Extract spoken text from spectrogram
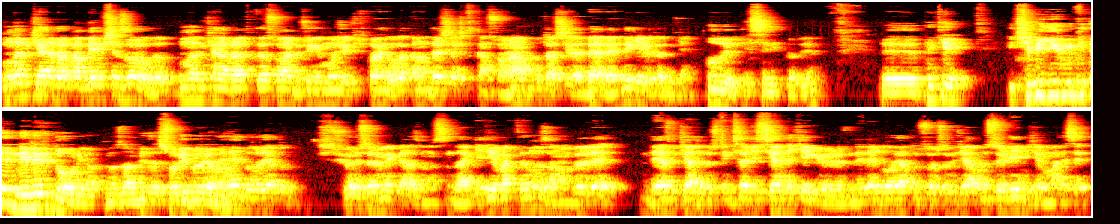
Bunları bir kenara bırakmak benim için zor oldu. Bunları bir kenara bıraktıktan sonra bütün gün boyunca kütüphanede odaklanıp ders çalıştıktan sonra bu tarz şeyler beraberinde geliyor tabii ki. Oluyor kesinlikle oluyor. Ee, peki 2022'de neleri doğru yaptın? O zaman bir de soruyu böyle alalım. Ne doğru yaptım. Şöyle söylemek lazım aslında. Geriye baktığımız zaman böyle beyaz bir kağıdın üstündeki sadece siyah lekeyi görüyoruz. Neleri doğru yaptım sorusunun cevabını söyleyemeyeceğim maalesef.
